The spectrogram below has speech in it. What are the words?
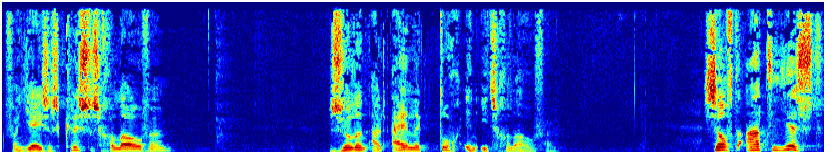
van Jezus Christus geloven, zullen uiteindelijk toch in iets geloven. Zelfs de atheïst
